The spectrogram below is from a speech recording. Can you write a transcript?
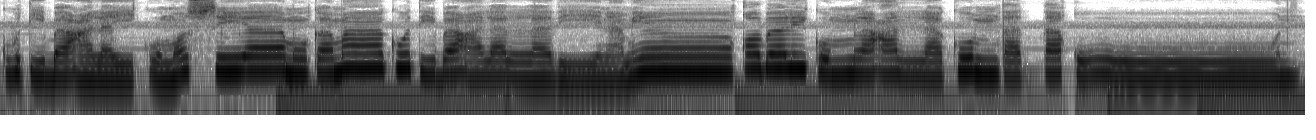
Kutiba alaikumus siyamu kama kutiba alal ladzina min qablikum la'allakum tattaqun.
